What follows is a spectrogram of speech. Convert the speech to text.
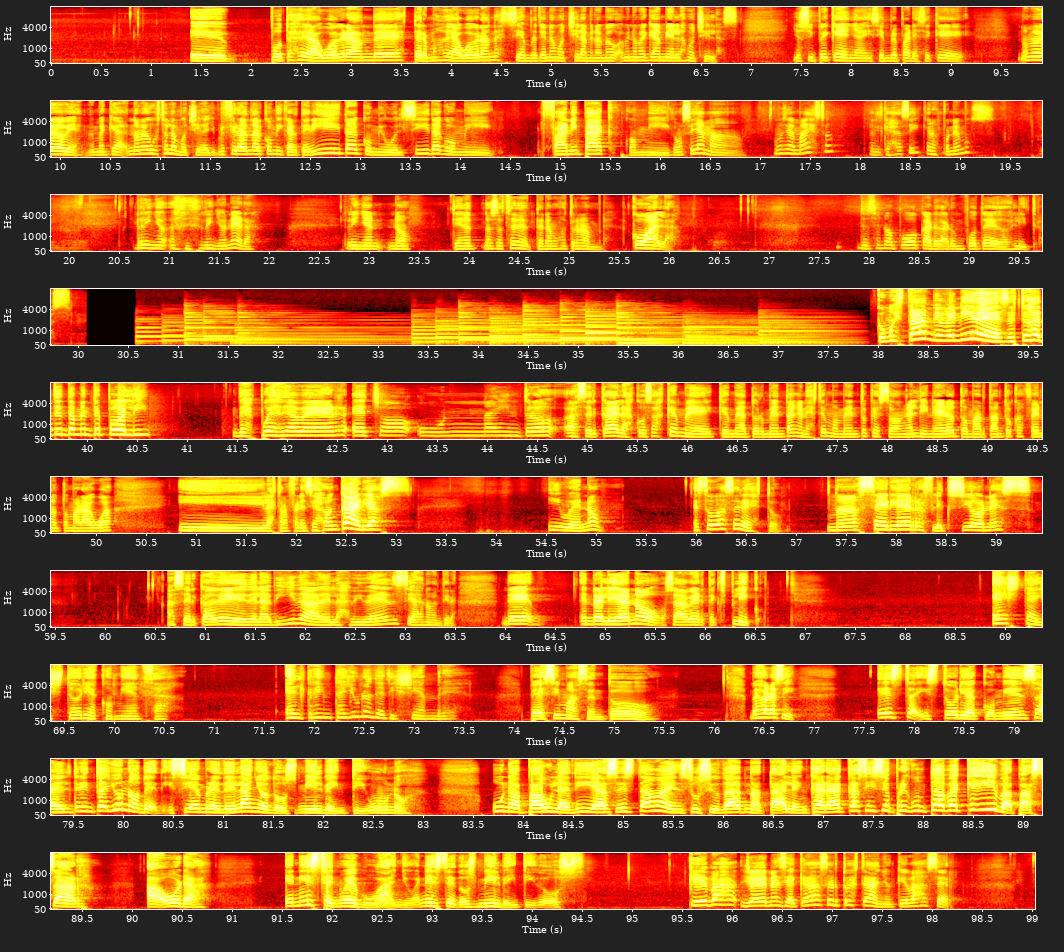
eh, potes de agua grandes, termos de agua grandes, siempre tiene mochila. A mí, no me, a mí no me quedan bien las mochilas. Yo soy pequeña y siempre parece que no me veo bien, no me, queda, no me gusta la mochila. Yo prefiero andar con mi carterita, con mi bolsita, con mi fanny pack, con mi... ¿Cómo se llama? ¿Cómo se llama esto? El que es así, que nos ponemos. Riño, riñonera. Riñon, no. Nosotros tenemos otro nombre. Koala. Entonces no puedo cargar un pote de dos litros. ¿Cómo están? Bienvenidos. Esto es Atentamente Poli. Después de haber hecho una intro acerca de las cosas que me, que me atormentan en este momento, que son el dinero, tomar tanto café, no tomar agua y las transferencias bancarias. Y bueno, eso va a ser esto. Una serie de reflexiones acerca de, de la vida, de las vivencias, no mentira. De, en realidad no, o sea, a ver, te explico. Esta historia comienza el 31 de diciembre. Pésimo acento. Mejor así. Esta historia comienza el 31 de diciembre del año 2021. Una Paula Díaz estaba en su ciudad natal, en Caracas, y se preguntaba qué iba a pasar ahora, en este nuevo año, en este 2022. ¿Qué vas? Yo me decía, ¿qué vas a hacer tú este año? ¿Qué vas a hacer?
